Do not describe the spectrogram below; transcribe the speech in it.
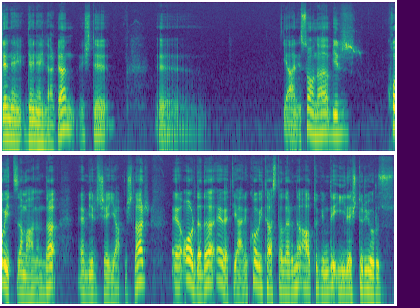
deney deneylerden işte e, yani sonra bir Covid zamanında bir şey yapmışlar. Orada da evet yani Covid hastalarını 6 günde iyileştiriyoruz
